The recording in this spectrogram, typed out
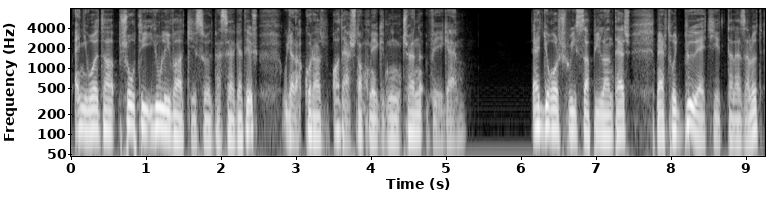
ennyi volt a Sóti Julival készült beszélgetés, ugyanakkor az adásnak még nincsen vége. Egy gyors visszapillantás, mert hogy bő egy héttel ezelőtt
